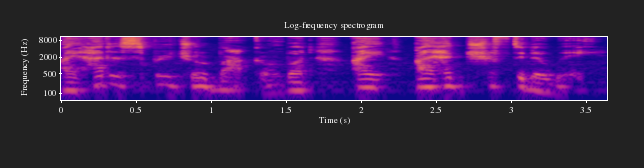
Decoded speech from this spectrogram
I had a spiritual background, but I, I had drifted away.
